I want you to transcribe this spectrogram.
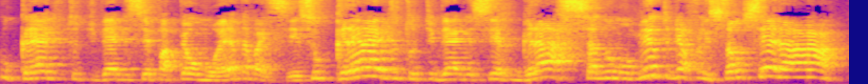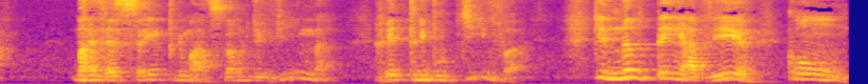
o crédito tiver de ser papel moeda, vai ser. Se o crédito tiver de ser graça no momento de aflição, será mas é sempre uma ação divina, retributiva, que não tem a ver com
